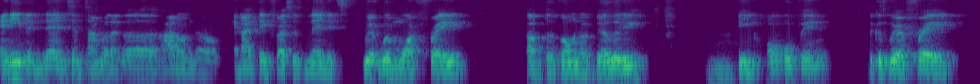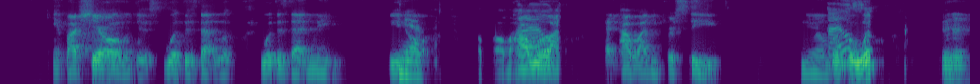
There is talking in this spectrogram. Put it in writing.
And even then, sometimes we're like, uh, I don't know. And I think for us as men, it's we're, we're more afraid of the vulnerability, mm-hmm. being open, because we're afraid if I share all of this, what does that look like? What does that mean? You yeah. know, um, how will I how will I be perceived? You know, but I for also, mm-hmm.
